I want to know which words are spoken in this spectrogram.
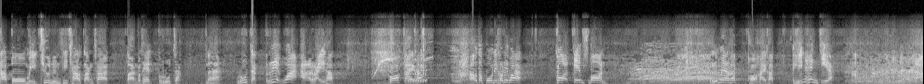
ตาปูมีอีกชื่อหนึ่งที่ชาวต่างชาติต่างประเทศรู้จักนะฮะรู้จักเรียกว่าอะไรครับกอไก่ครับ เขาตาปูนี่เขาเรียกว่า เกาะเจมส์บอนด์หรือไม่ครับ ขอไข่ครับ หินแห้งเจียเอา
